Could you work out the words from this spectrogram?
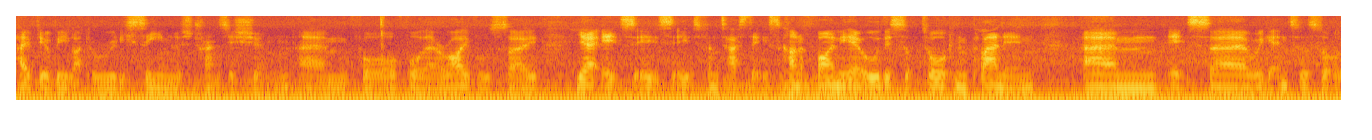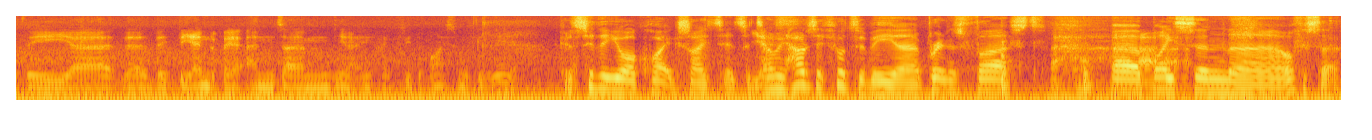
hopefully it'll be like a really seamless transition um, for for their arrival. So yeah, it's it's it's fantastic. It's kind of finally here. All this sort of talking and planning. Um, it's uh, we're getting to sort of the, uh, the, the the end of it, and um, you know hopefully the bison will be here. I can see that you are quite excited. So, tell me, how does it feel to be uh, Britain's first uh, bison uh, officer?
